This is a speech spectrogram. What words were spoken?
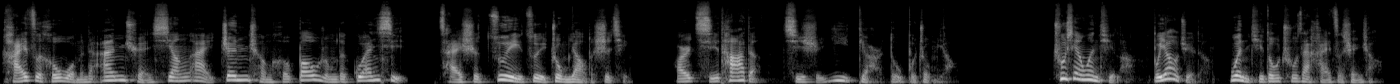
孩子和我们的安全、相爱、真诚和包容的关系才是最最重要的事情，而其他的其实一点儿都不重要。出现问题了，不要觉得。问题都出在孩子身上，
